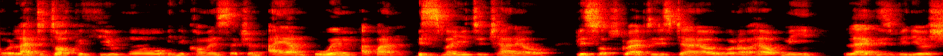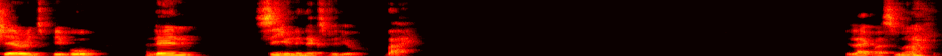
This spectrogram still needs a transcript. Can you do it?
I would like to talk with you more in the comment section. I am Uwem Apan. This is my YouTube channel. Please subscribe to this channel. It's going to help me like this video, share it to people, and then see you in the next video. Bye. You like my smile?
